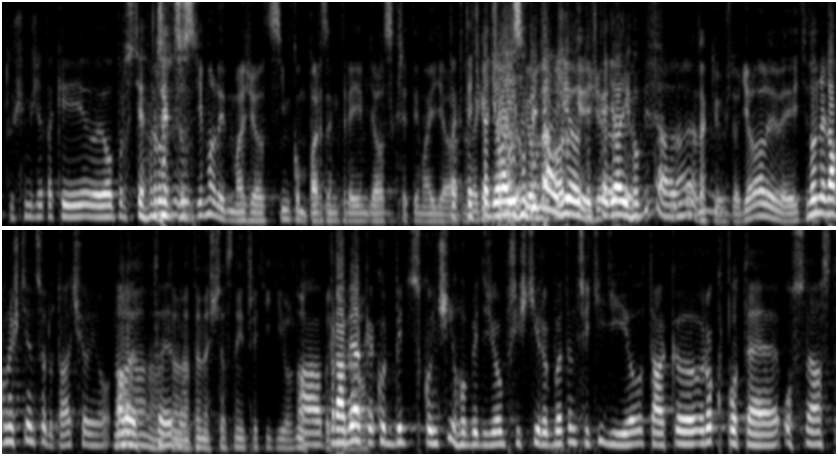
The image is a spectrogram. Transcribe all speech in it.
tuším, že taky, jo, prostě Tak hrozně. co s těma lidma, že jo, s tím komparzem, který jim dělal skryty, mají dělat. Tak No, teďka je dělají Hobita, že jo, orky, teďka dělají Hobita. No, tak ty už to dělali, viď? No nedávno ještě něco dotáčeli, no, no, ale no, no, to je jedno. na ten nešťastný třetí díl. No, a právě dál. jak jako byt skončí Hobbit, že jo, příští rok bude ten třetí díl, tak eh, rok poté, 18.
